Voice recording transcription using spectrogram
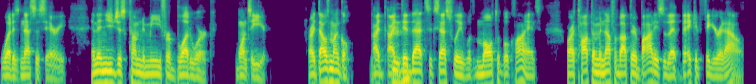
what is necessary and then you just come to me for blood work once a year right? That was my goal. I, I mm-hmm. did that successfully with multiple clients where i taught them enough about their body so that they could figure it out.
